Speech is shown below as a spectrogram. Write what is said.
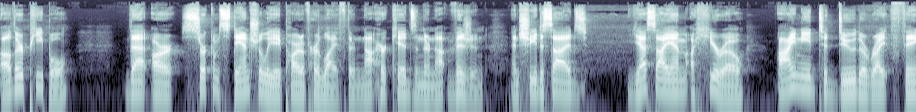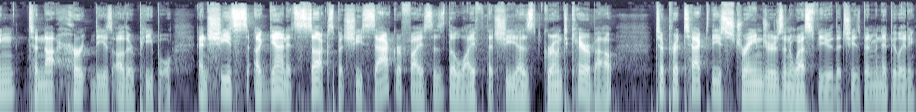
other people that are circumstantially a part of her life. They're not her kids and they're not Vision. And she decides, yes, I am a hero. I need to do the right thing to not hurt these other people. And she's, again, it sucks, but she sacrifices the life that she has grown to care about to protect these strangers in Westview that she's been manipulating.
